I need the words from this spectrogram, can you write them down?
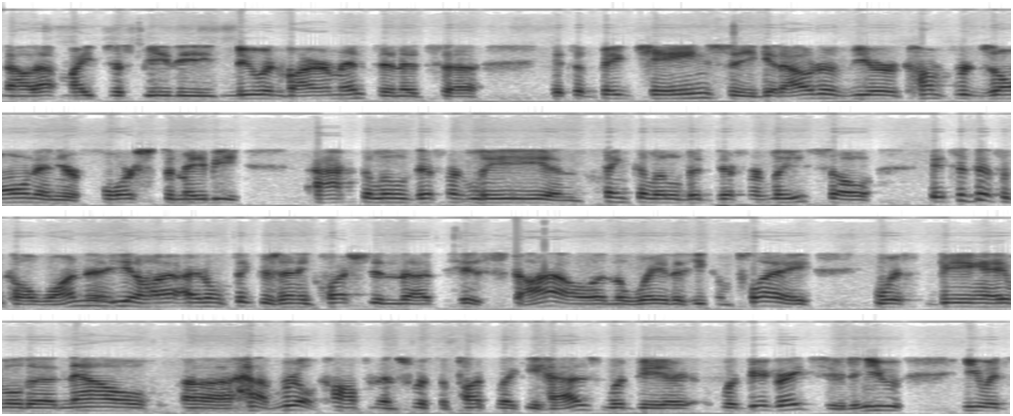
Now that might just be the new environment and it's a, it's a big change. So you get out of your comfort zone and you're forced to maybe act a little differently and think a little bit differently. So it's a difficult one. You know, I, I don't think there's any question that his style and the way that he can play with being able to now uh, have real confidence with the puck like he has would be a, would be a great suit. And you you would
